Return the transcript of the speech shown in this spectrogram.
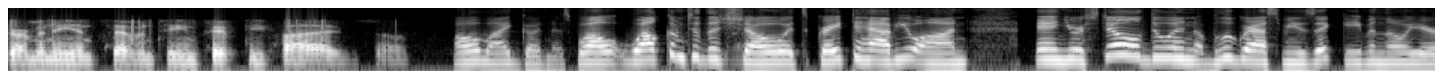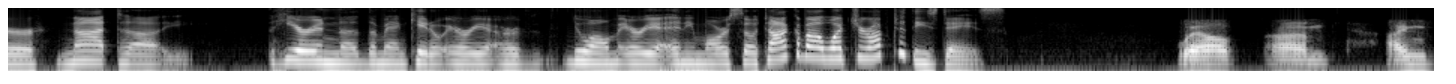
Germany in 1755. So Oh my goodness. Well, welcome to the show. It's great to have you on. And you're still doing bluegrass music, even though you're not uh, here in the, the Mankato area or New Ulm area anymore. So, talk about what you're up to these days. well, um, I'm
